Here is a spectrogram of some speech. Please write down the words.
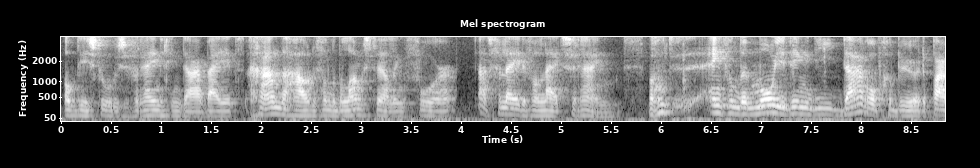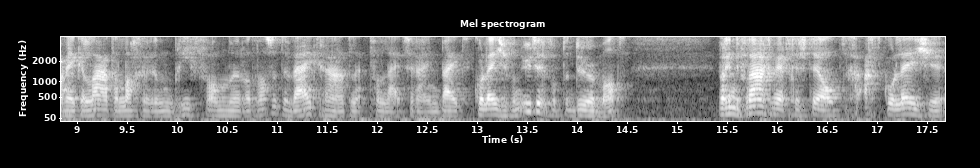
ook de historische vereniging daar, bij het gaande houden van de belangstelling voor ja, het verleden van Leidse Rijn. Maar goed, een van de mooie dingen die daarop gebeurde, een paar weken later lag er een brief van, uh, wat was het, de wijkraad van Leidse Rijn bij het college van Utrecht op de deurmat waarin de vraag werd gesteld, geacht college,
